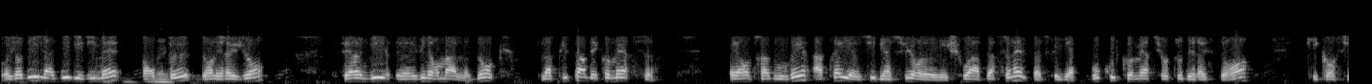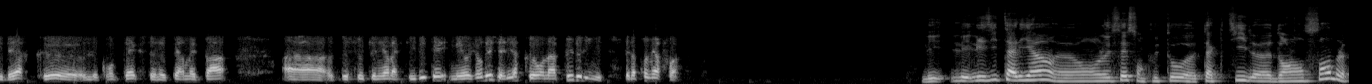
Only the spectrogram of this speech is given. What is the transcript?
Aujourd'hui lundi 18 mai, on peut dans les régions faire une vie, euh, une vie, normale. Donc la plupart des commerces est en train d'ouvrir. Après, il y a aussi bien sûr euh, le choix personnel parce qu'il y a beaucoup de commerces, surtout des restaurants, qui considèrent que le contexte ne permet pas de soutenir l'activité. Mais aujourd'hui, c'est-à-dire qu'on n'a plus de limites. C'est la première fois. Les, Italiens, euh, on le sait, sont plutôt euh, tactiles euh, dans l'ensemble.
